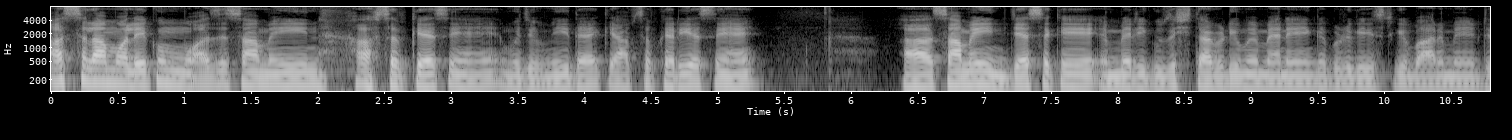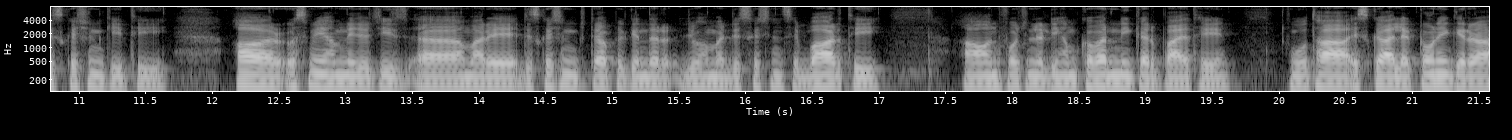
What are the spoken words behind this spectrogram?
السلام علیکم معزز سامعین، آپ سب کیسے ہیں؟ مجھے امید ہے کہ آپ سب خیریت سے ہیں۔ سامعین جیسے کہ میری گزشتہ ویڈیو میں میں نے کمپیوٹر کی ہسٹری کے بارے میں ڈسکشن کی تھی، اور اس میں ہم نے جو چیز ہمارے ڈسکشن کے ٹاپک کے اندر جو ہمارے ڈسکشن سے باہر تھی انفارچونیٹلی ہم کور نہیں کر پائے تھے۔ وہ تھا اس کا الیکٹرانک ایرا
